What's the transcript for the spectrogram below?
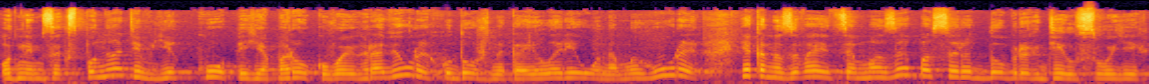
Одним з експонатів є копія барокової гравюри художника Іларіона Мигури, яка називається Мазепа серед добрих діл своїх.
